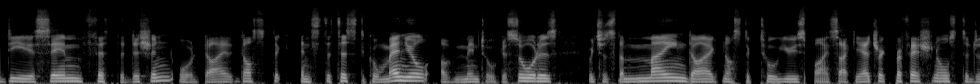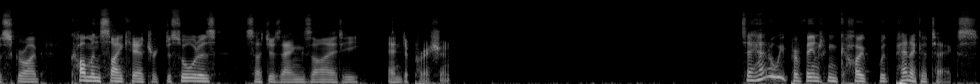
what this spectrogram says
DSM 5th edition, or Diagnostic and Statistical Manual of Mental Disorders, which is the main diagnostic tool used by psychiatric professionals to describe common psychiatric disorders such as anxiety and depression. So, how do we prevent and cope with panic attacks?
